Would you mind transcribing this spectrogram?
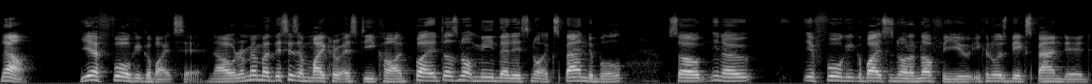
Now, you have 4 gigabytes here. Now remember this is a micro SD card, but it does not mean that it's not expandable. So, you know, if 4 gigabytes is not enough for you, it can always be expanded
